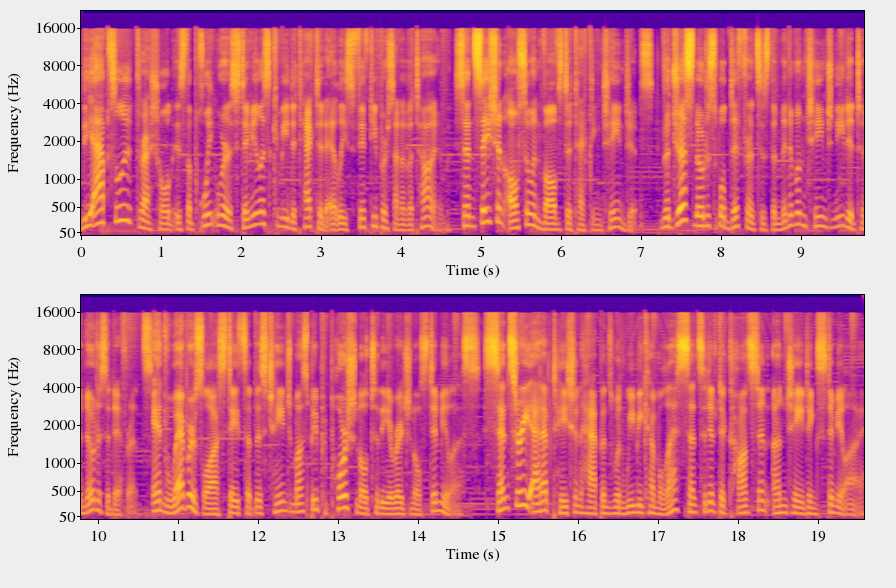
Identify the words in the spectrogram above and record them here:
The absolute threshold is the point where a stimulus can be detected at least 50% of the time. Sensation also involves detecting changes. The just noticeable difference is the minimum change needed to notice a difference, and Weber's law states that this change must be proportional to the original stimulus. Sensory adaptation happens when we become less sensitive to constant, unchanging stimuli.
